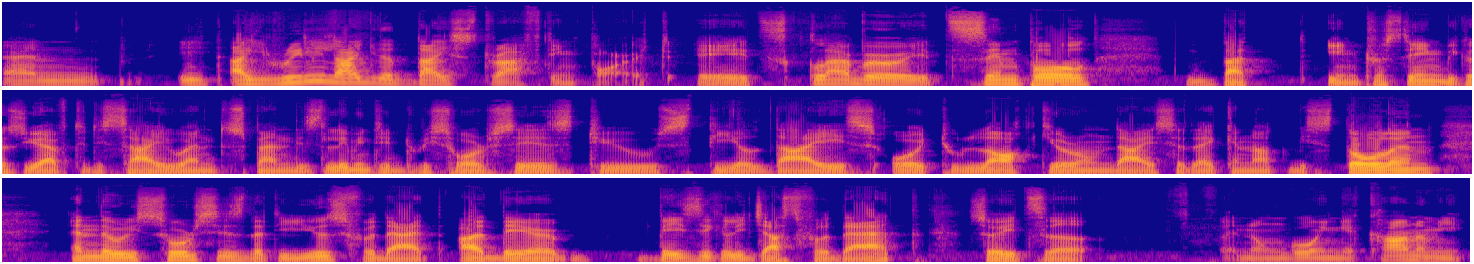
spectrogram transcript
and it, I really like the dice drafting part. It's clever, it's simple, but interesting because you have to decide when to spend these limited resources to steal dice or to lock your own dice so they cannot be stolen. And the resources that you use for that are there basically just for that. So it's a an ongoing economy,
